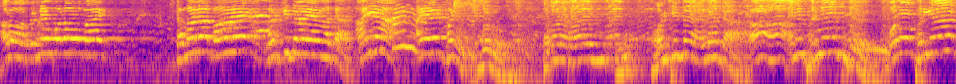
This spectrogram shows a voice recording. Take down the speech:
હાલો તમે બોલાવો ભાઈ. તમારા ભાઈ વણસીધર આવ્યા હતા. અહીંયા અહીંયા ફરી. બોલો. તમારા ભાઈ ઓળખીતા આવ્યા હતા? હા હા. એની ફરિયાદ છે. બોલો ફરિયાદ.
